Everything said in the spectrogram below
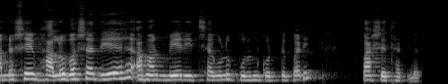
আমরা সেই ভালোবাসা দিয়ে আমার মেয়ের ইচ্ছাগুলো পূরণ করতে পারি। পাশে থাকবেন।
